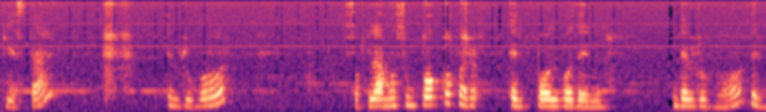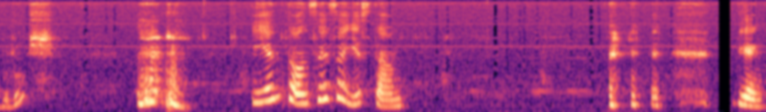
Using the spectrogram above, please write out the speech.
Aquí está. El rubor. Soplamos un poco para el polvo del, del rubor, del brush. Y entonces ahí están. Bien,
